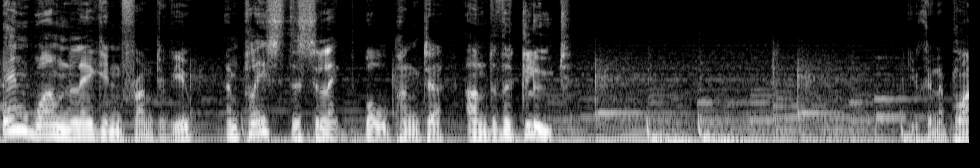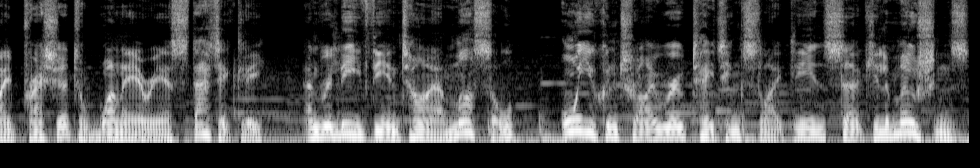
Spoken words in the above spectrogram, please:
Bend one leg in front of you and place the Select Ball Punctur under the glute. You can apply pressure to one area statically and relieve the entire muscle, or you can try rotating slightly in circular motions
